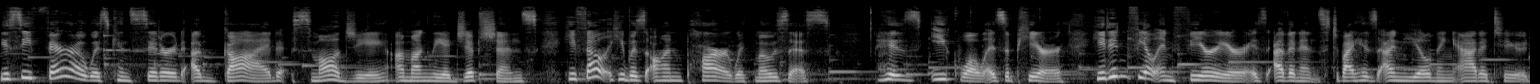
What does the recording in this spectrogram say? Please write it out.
You see, Pharaoh was considered a god, small g, among the Egyptians. He felt he was on par with Moses his equal as a peer. He didn't feel inferior, as evidenced by his unyielding attitude.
